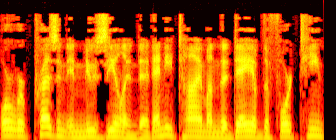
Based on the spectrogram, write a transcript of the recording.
or were present in New Zealand at any time on the day of 14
